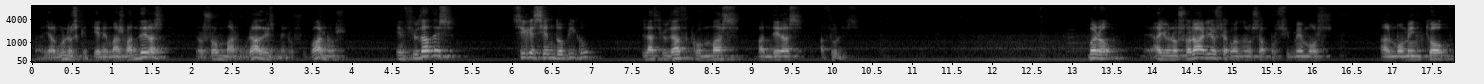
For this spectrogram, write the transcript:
pero hay algunos que tienen más banderas pero son más rurales, menos urbanos. En ciudades sigue siendo Vigo la ciudad con más banderas azules. Bueno, hay unos horarios que cuando nos aproximemos al momento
